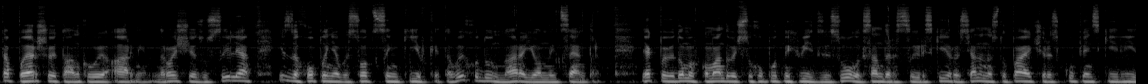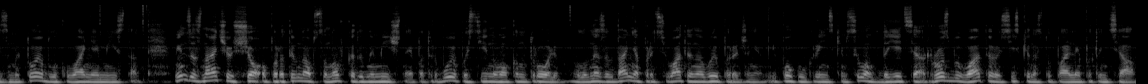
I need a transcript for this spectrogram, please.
та 1-ї танкової армії, нарощує зусилля із захоплення висот Синьківки та виходу на районний центр. Як повідомив командувач сухопутних військ ЗСУ Олександр Сирський, росіяни наступають через Куп'янський ліс з метою блокування міста. Він зазначив, що оперативна обстановка динамічна і потребує постійного контролю. Головне завдання працювати на випередження, і поки українським силам вдається розбивати російський наступальний потенціал.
